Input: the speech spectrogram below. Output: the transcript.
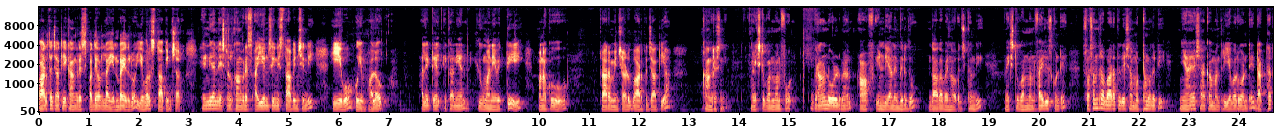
భారత జాతీయ కాంగ్రెస్ పద్దెనిమిది వందల ఎనభై ఐదులో ఎవరు స్థాపించారు? ఇండియన్ నేషనల్ కాంగ్రెస్ ఐఎన్సీని స్థాపించింది ఏఓ హుయం అలో అలెక్ట్ ఎల్ ఎకానియన్ హ్యూమ్ అనే వ్యక్తి మనకు ప్రారంభించాడు భారత జాతీయ కాంగ్రెస్ని. Next one one four grand old man of India అనే బిరుదు దాదాబాయి నవరోజుకి ఉంది. నెక్స్ట్ వన్ వన్ ఫైవ్ చూసుకుంటే స్వతంత్ర భారతదేశ మొట్టమొదటి న్యాయశాఖ మంత్రి ఎవరు అంటే doctor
